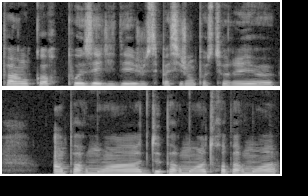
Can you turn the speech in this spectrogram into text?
pas encore posé l'idée. Je sais pas si j'en posterai un par mois, deux par mois, trois par mois.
